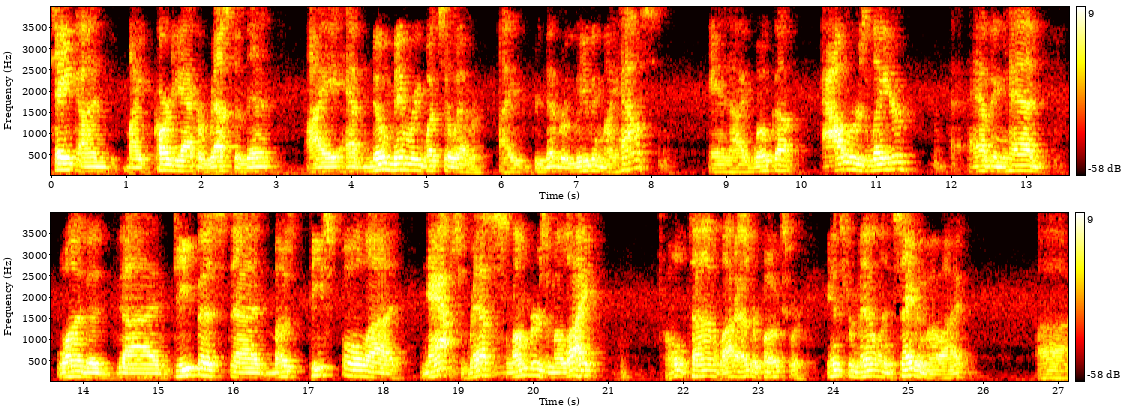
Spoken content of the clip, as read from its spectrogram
take on my cardiac arrest event. I have no memory whatsoever. I remember leaving my house and I woke up hours later having had one of the uh, deepest, uh, most peaceful uh, naps, rests, slumbers of my life. The whole time, a lot of other folks were instrumental in saving my life. Uh,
